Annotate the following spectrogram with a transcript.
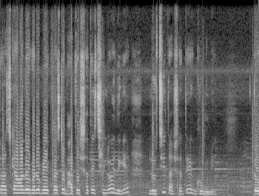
তো আজকে আমাদের ঘরে ব্রেকফাস্টে ভাতের সাথে ছিল এদিকে লুচি, তার সাথে ঘুগনি। তো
